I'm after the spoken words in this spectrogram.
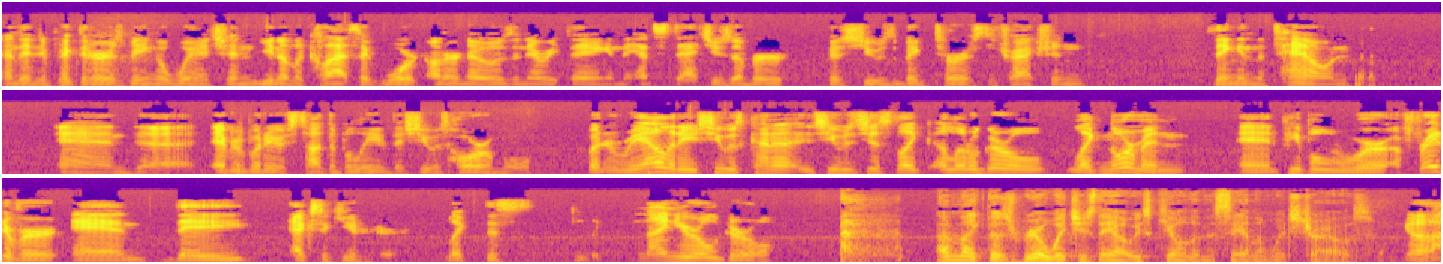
and they depicted her as being a witch, and you know the classic wart on her nose and everything, and they had statues of her because she was a big tourist attraction thing in the town, and uh, everybody was taught to believe that she was horrible. But in reality, she was kind of she was just like a little girl, like Norman, and people were afraid of her, and they executed her, like this like, nine-year-old girl. Unlike those real witches they always killed in the Salem witch trials. Ugh,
